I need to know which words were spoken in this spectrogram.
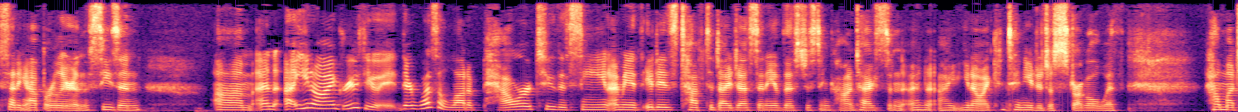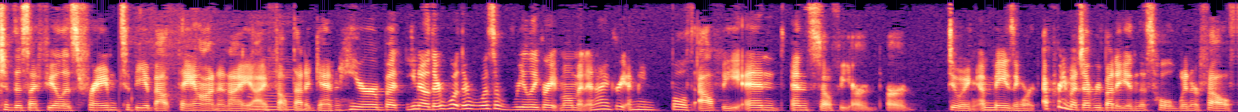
setting up earlier in the season. Um, and uh, you know, I agree with you. It, there was a lot of power to the scene. I mean, it, it is tough to digest any of this just in context, and and I, you know, I continue to just struggle with how much of this I feel is framed to be about Theon, and I, I felt that again here. But you know, there w- there was a really great moment, and I agree. I mean, both Alfie and and Sophie are are doing amazing work. Uh, Pretty much everybody in this whole Winterfell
